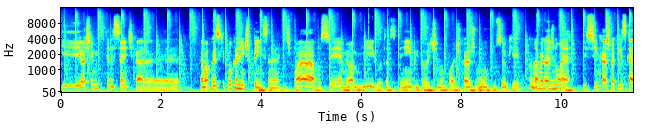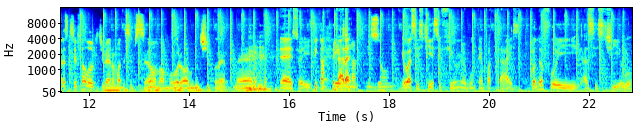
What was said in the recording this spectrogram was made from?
E eu achei muito interessante, cara. É, é uma coisa que pouca gente pensa, né? Que tipo, ah, você é meu amigo há tanto tempo, então a gente não pode ficar junto, não sei o quê. Quando na verdade não é. E se encaixa pra aqueles caras que você falou, que tiveram uma decepção no amor ou algo do tipo, né? né? É, isso aí. Fica preso Cara, na zone. Eu assisti esse filme algum tempo atrás. Quando eu fui assisti-lo,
